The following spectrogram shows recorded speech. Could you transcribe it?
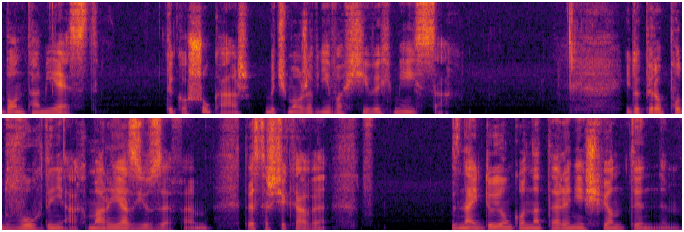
bo on tam jest. Tylko szukasz być może w niewłaściwych miejscach. I dopiero po dwóch dniach Maryja z Józefem, to jest też ciekawe, znajdują go na terenie świątynnym.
